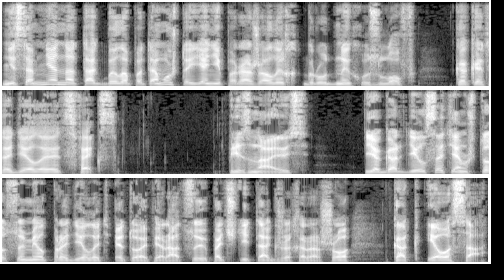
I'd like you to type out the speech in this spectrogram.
Несомненно, так было потому, что я не поражал их грудных узлов, как это делает Сфекс. Признаюсь, я гордился тем, что сумел проделать эту операцию почти так же хорошо, как и оса.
